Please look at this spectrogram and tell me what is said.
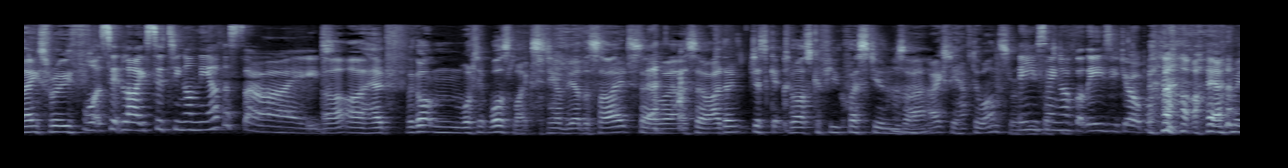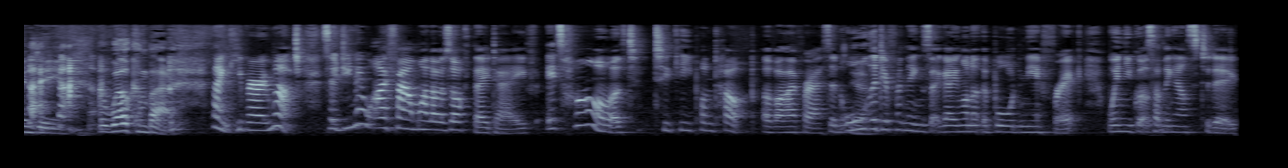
Thanks, Ruth. What's it like sitting on the other side? Uh, I had forgotten what it was like sitting on the other side, so uh, so I don't just get to ask a few questions. I actually have to answer. Are you saying questions. I've got the easy job? I am indeed. But welcome back. Thank you very much. So, do you know what I found while I was off, though, Dave? It's hard to keep on top of IFRS and all Yeah. the different things that are going on at the board and the IFRIC when you've got something else to do.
